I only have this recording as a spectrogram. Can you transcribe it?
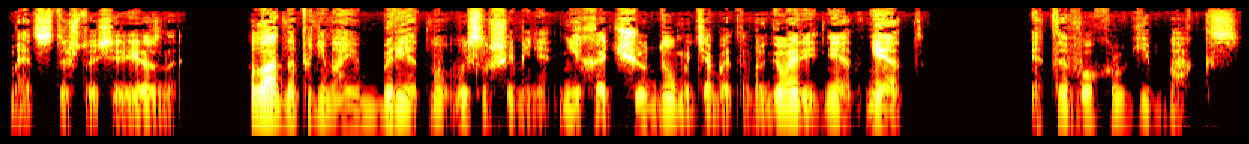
Мэтс, ты что, серьезно? Ладно, понимаю, бред, но выслушай меня. Не хочу думать об этом и говорить. Нет, нет. Это в округе Бакс.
